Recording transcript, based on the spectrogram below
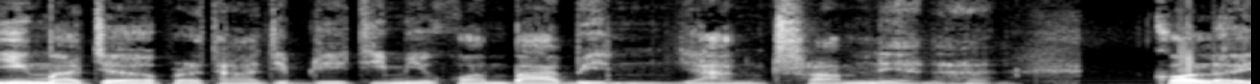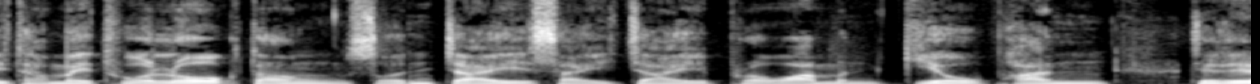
ยิ่งมาเจอประธานทิบดีที่มีความบ้าบิ่นอย่างทรัมป์เนี่ยนะก็เลยทำให้ทั่วโลกต้องสนใจใส่ใจ เพราะว่ามันเกี่ยวพันจะได้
